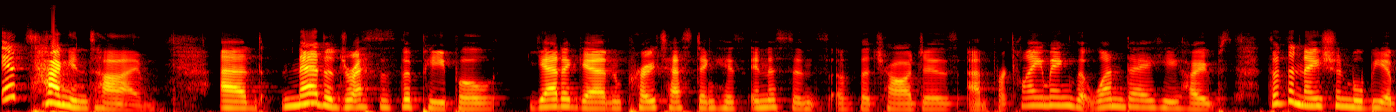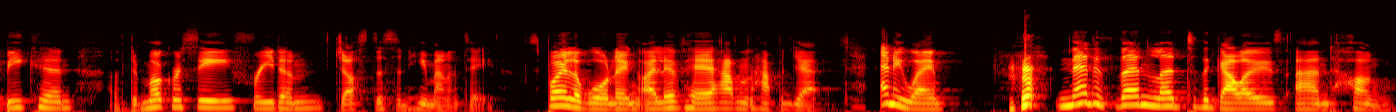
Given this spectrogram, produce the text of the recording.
it's hanging time, and Ned addresses the people, yet again protesting his innocence of the charges and proclaiming that one day he hopes that the nation will be a beacon of democracy, freedom, justice, and humanity. Spoiler warning, I live here, hasn't happened yet. Anyway, Ned is then led to the gallows and hung.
